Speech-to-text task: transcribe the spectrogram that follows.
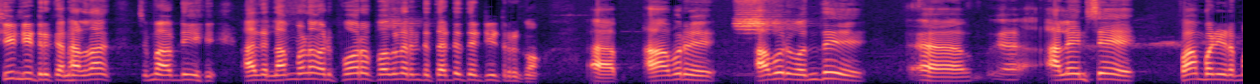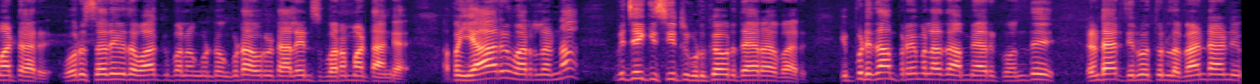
சீண்டிட்டு இருக்கனால தான் சும்மா அப்படி அது நம்மளும் அப்படி போகிற பகல ரெண்டு தட்டு தட்டிட்டு இருக்கோம். அவர் அவர் வந்து அலையன்ஸே ஃபார்ம் பண்ணிட மாட்டார். ஒரு சதவீத வாக்கு பலம் கொண்டவங்க கூட அவர்கிட்ட அலையன்ஸுக்கு வர மாட்டாங்க அப்போ யாரும் வரலன்னா விஜய்க்கு சீட்டு கொடுக்க அவர் தயாராவார். இப்படி தான் பிரேமலாதா அம்மையாருக்கு வந்து ரெண்டாயிரத்தி இருபத்தொன்னில் வேண்டான்னு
